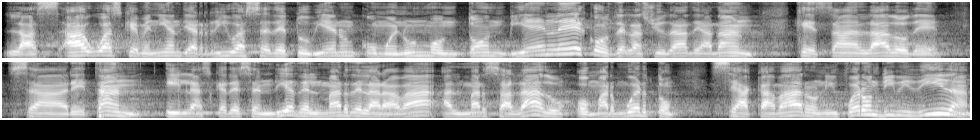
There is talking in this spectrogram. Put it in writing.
Las aguas que venían de arriba se detuvieron como en un montón bien lejos de la ciudad de Adán, que está al lado de Zaretán, y las que descendían del mar del Arabá al mar salado o mar muerto se acabaron y fueron divididas.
